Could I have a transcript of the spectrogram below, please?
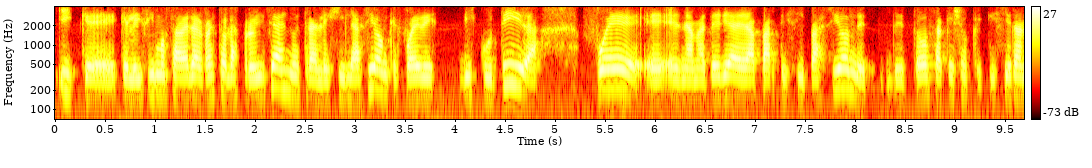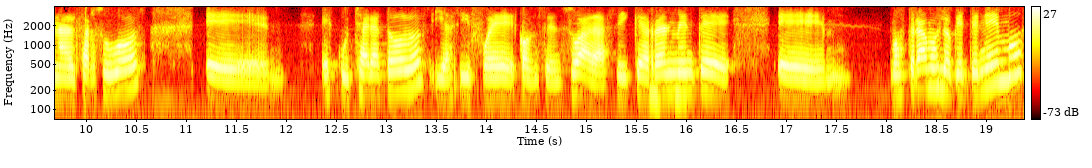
y que, que le hicimos saber al resto de las provincias es nuestra legislación, que fue discutida, fue eh, en la materia de la participación de, de, todos aquellos que quisieran alzar su voz, eh, escuchar a todos y así fue consensuada. Así que realmente eh, mostramos lo que tenemos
